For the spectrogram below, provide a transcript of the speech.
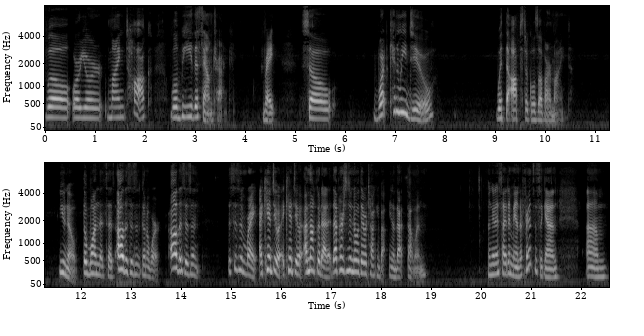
will, or your mind talk will be the soundtrack, right? So, what can we do with the obstacles of our mind? You know, the one that says, "Oh, this isn't going to work. Oh, this isn't this isn't right. I can't do it. I can't do it. I'm not good at it. That person didn't know what they were talking about." You know, that that one. I'm going to cite Amanda Frances again. Um,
